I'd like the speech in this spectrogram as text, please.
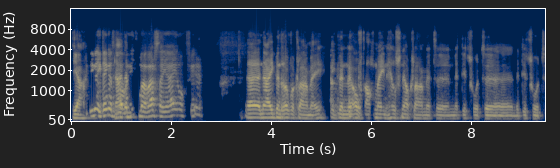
Ja, ik, denk- dat ik wel dat- weet, maar waar sta jij ongeveer? Eh, nou, ik ben er ook wel klaar mee. Ik ben eh, over het algemeen heel snel klaar met, met, dit, soort, met, dit, soort,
